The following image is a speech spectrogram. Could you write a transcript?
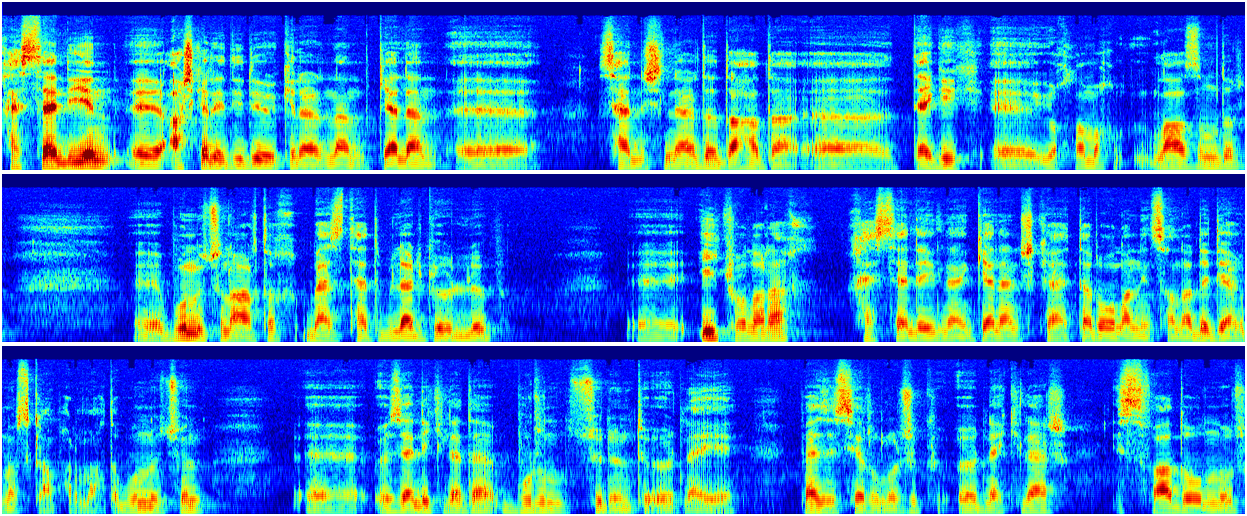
Xəstəliyin e, aşkar edildiyi ölkələrdən gələn e, sərnişinləri də daha da e, dəqiq yoxlamaq lazımdır. Bunun üçün artıq bəzi tədbirlər görülüb. İlk olaraq xəstəliklə gələn şikayətləri olan insanlarda diaqnostika aparmaqdır. Bunun üçün özəlliklə də burun sürüntü örnəyi, bəzi seroloji örnəklər istifadə olunur.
